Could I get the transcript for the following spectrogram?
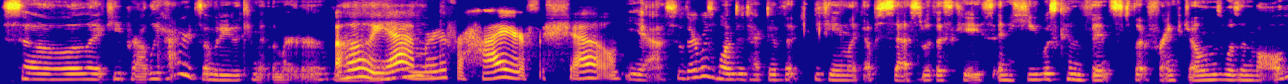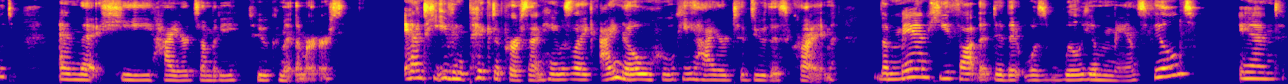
So, like, he probably hired somebody to commit the murder. Right? Oh, yeah, murder for hire for show. Yeah, so there was one detective that became, like, obsessed with this case, and he was convinced that Frank Jones was involved and that he hired somebody to commit the murders. And he even picked a person. He was like, I know who he hired to do this crime. The man he thought that did it was William Mansfield. And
